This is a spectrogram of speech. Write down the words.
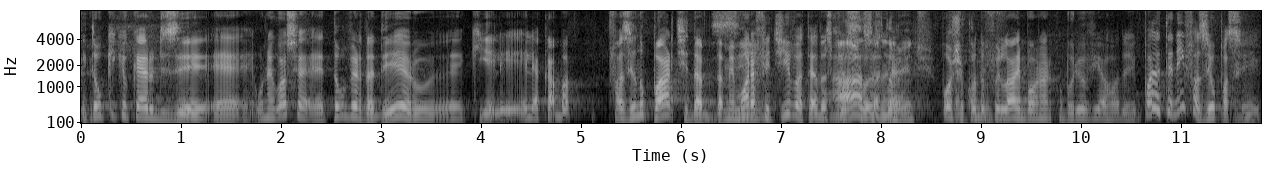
Então, o que, que eu quero dizer? É, o negócio é, é tão verdadeiro é, que ele, ele acaba fazendo parte da, da memória afetiva até das Ah, pessoas, né? certamente, Poxa, quando eu fui lá em Balneário Camboriú, eu vi a roda gigante. Pode até nem fazer o passeio,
